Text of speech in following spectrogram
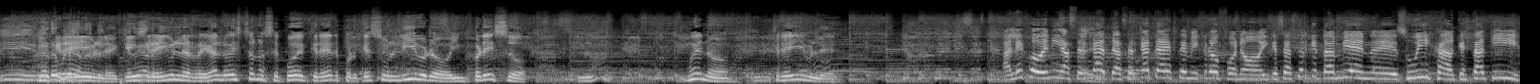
Y a- Increíble, qué increíble regalo. Esto no se puede creer porque es un libro impreso. Bueno, increíble. Alejo, vení, acércate, acércate a este micrófono y que se acerque también eh, su hija que está aquí.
